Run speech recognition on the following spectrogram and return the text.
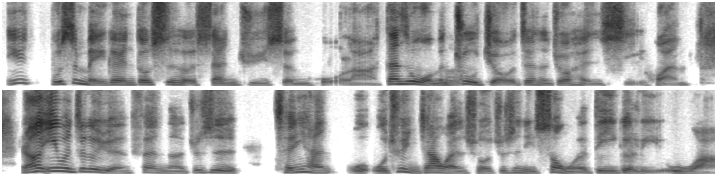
因为不是每一个人都适合山居生活啦，但是我们住久了真的就很喜欢。然后因为这个缘分呢，就是陈意涵，我我去你家玩的时候，就是你送我的第一个礼物啊，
